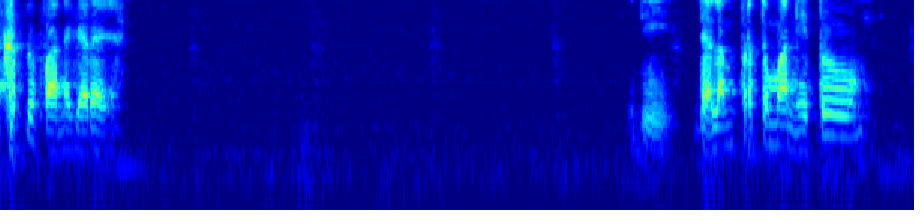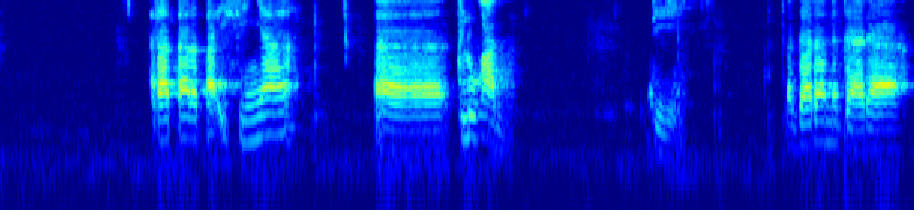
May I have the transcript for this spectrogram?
lupa negara ya. Jadi dalam pertemuan itu rata-rata isinya uh, keluhan di negara-negara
